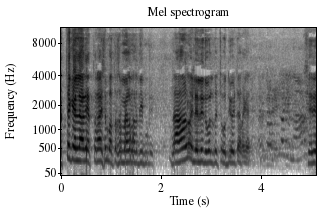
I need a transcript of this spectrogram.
ഒറ്റയ്ക്കല്ലാതെ എത്ര പ്രാവശ്യം പത്രസമ്മേളനം നടത്തിയിട്ടുണ്ട്? നാണോ ഇല്ലല്ലോ ഇതുപോലത്തെ ചോദ്യമായിട്ട് ഇറങ്ങാൻ? ശരി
